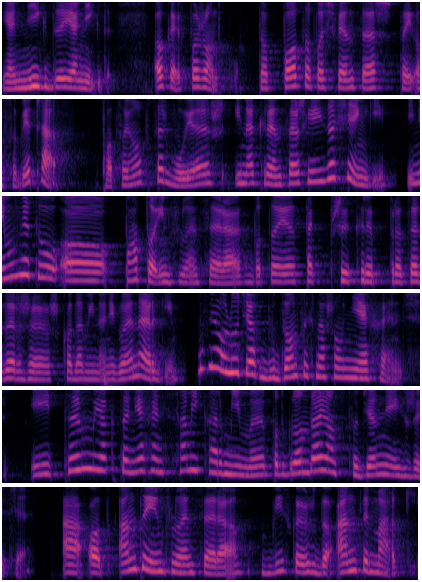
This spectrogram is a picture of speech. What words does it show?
Ja nigdy, ja nigdy. Okej, okay, w porządku. To po co poświęcasz tej osobie czas? Po co ją obserwujesz i nakręcasz jej zasięgi? I nie mówię tu o pato-influencerach, bo to jest tak przykry proceder, że szkoda mi na niego energii. Mówię o ludziach budzących naszą niechęć, i tym, jak tę niechęć sami karmimy, podglądając codziennie ich życie. A od antyinfluencera blisko już do antymarki.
